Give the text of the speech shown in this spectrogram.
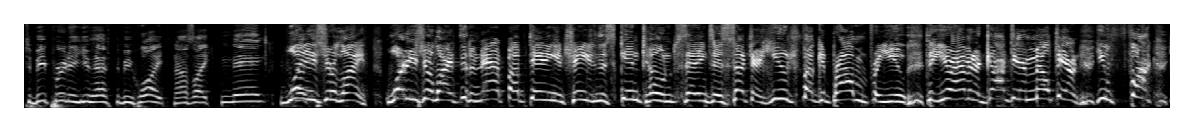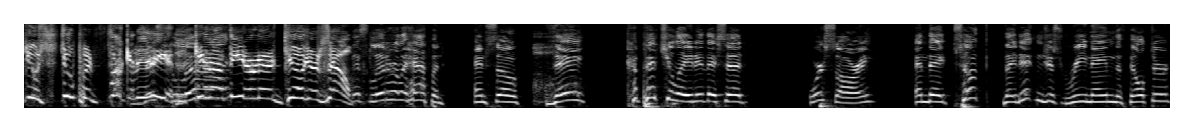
to be pretty, you have to be white. And I was like, man, What is your life? What is your life that an app updating and changing the skin tone settings is such a huge fucking problem for you that you're having a goddamn meltdown? You fuck, you stupid fucking idiot! Get off the internet and kill yourself! this literally happened. And so they capitulated. They said, we're sorry. And they took, they didn't just rename the filter,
